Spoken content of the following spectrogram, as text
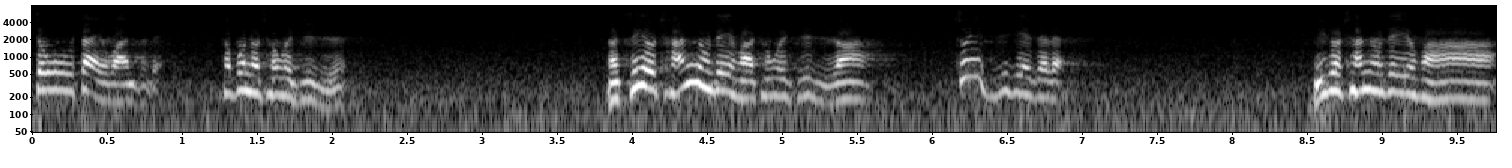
都带弯子的，它不能成为直指，啊，只有禅宗这一法成为直指啊，最直接的了。你说禅宗这一法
